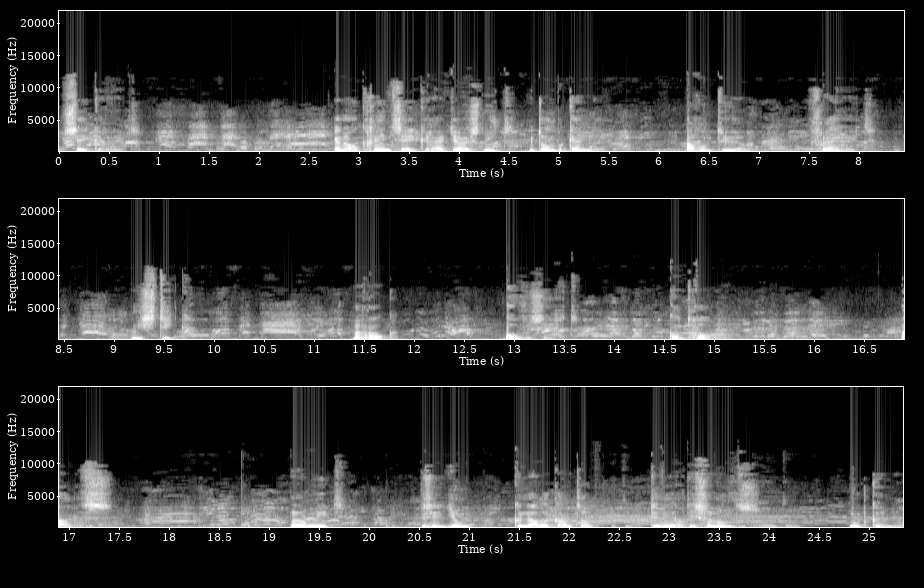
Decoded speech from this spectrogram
Zekerheid. En ook geen zekerheid, juist niet. Het onbekende. Avontuur. Vrijheid. Mystiek. Maar ook overzicht. Controle. Alles. Waarom niet? We zijn jong, kunnen alle kanten op. De wereld is van ons. Moet kunnen.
